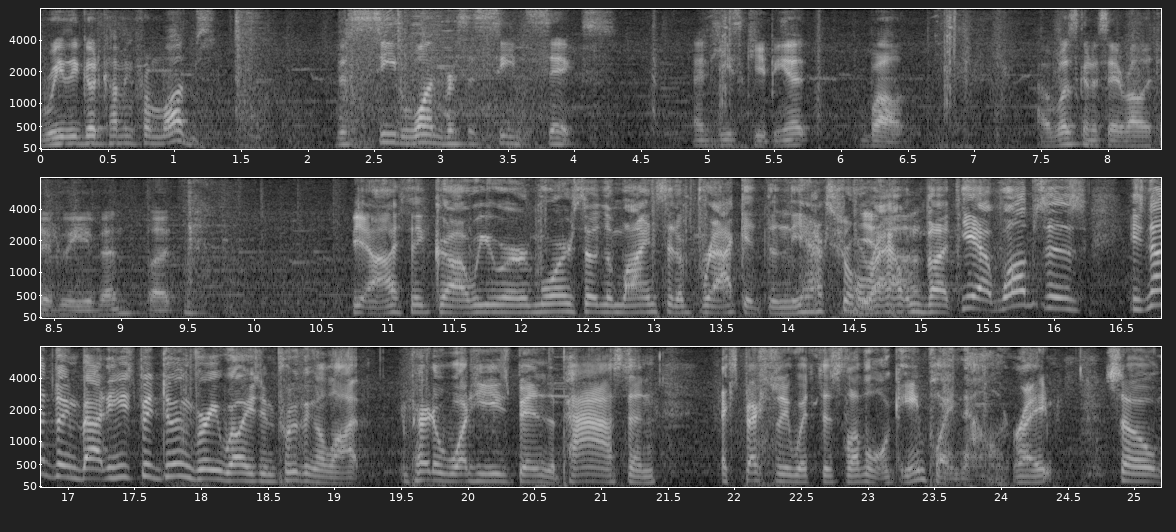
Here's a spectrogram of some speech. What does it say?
really good coming from Wubz. This is seed 1 versus seed 6. And he's keeping it, well, I was going to say relatively even, but Yeah, I think uh, we were more so in the mindset of bracket than the actual Yeah. round. But yeah, Wubz is he's not doing bad. He's been doing very well. He's improving a lot compared to what he's been in the past, and especially with this level of gameplay now, right? So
